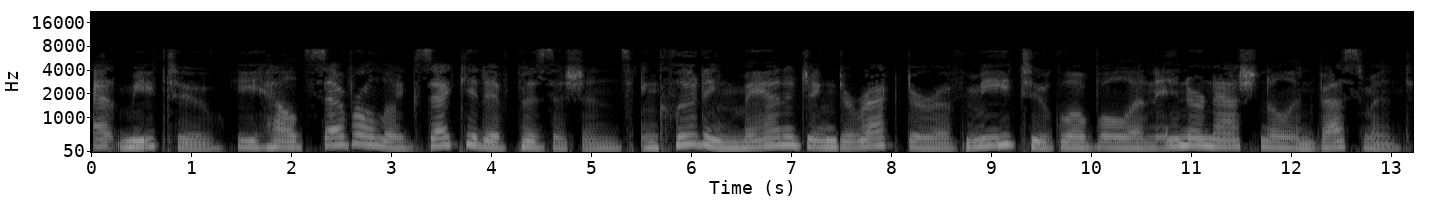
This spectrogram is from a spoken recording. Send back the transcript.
At Meitu, he held several executive positions, including Managing Director of Meitu Global and International Investment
